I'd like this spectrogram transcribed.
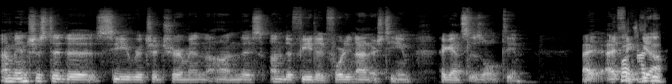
I'm interested to see Richard Sherman on this undefeated 49ers team against his old team. I, I think I yeah. just-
